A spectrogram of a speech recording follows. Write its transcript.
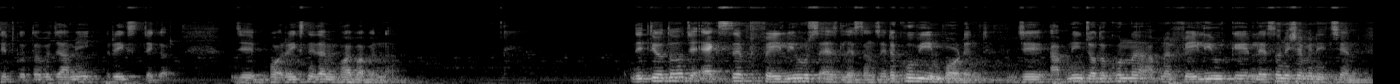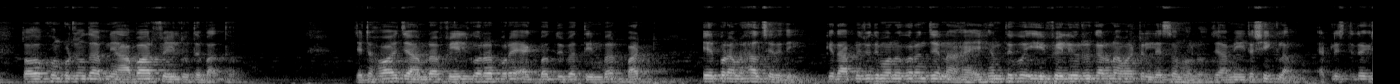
সেট করতে হবে যে, আমি রিস্ক টেকার যে রিস্ক নিতে আমি ভয় পাবেন না। দ্বিতীয়ত যে অ্যাকসেপ্ট ফেইলিউরস অ্যাজ লেসন্স এটা খুবই ইম্পর্টেন্ট যে আপনি যতক্ষণ না আপনার ফেইলিউরকে লেসন হিসেবে নিচ্ছেন, ততক্ষণ পর্যন্ত আপনি আবার ফেইল হতে বাধ্য। যেটা হয় যে আমরা ফেল করার পরে একবার, দুইবার, তিনবার বাট এরপর আমরা হাল ছেড়ে দিই। কিন্তু আপনি যদি মনে করেন যে না হ্যাঁ এখান থেকে এই ফেলিওরের কারণে আমার একটা লেসন হলো, যে আমি এটা শিখলাম অ্যাটলিস্ট এটাকে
